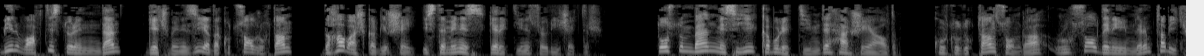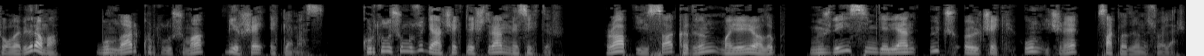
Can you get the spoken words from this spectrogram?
bir vaftiz töreninden geçmenizi ya da kutsal ruhtan daha başka bir şey istemeniz gerektiğini söyleyecektir. Dostum ben Mesih'i kabul ettiğimde her şeyi aldım. Kurtulduktan sonra ruhsal deneyimlerim tabii ki olabilir ama bunlar kurtuluşuma bir şey eklemez. Kurtuluşumuzu gerçekleştiren Mesih'tir. Rab İsa kadının mayayı alıp müjdeyi simgeleyen üç ölçek un içine sakladığını söyler.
